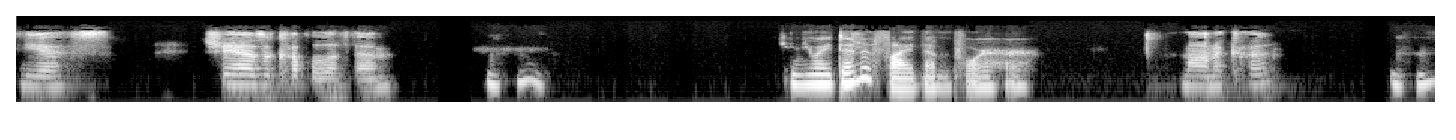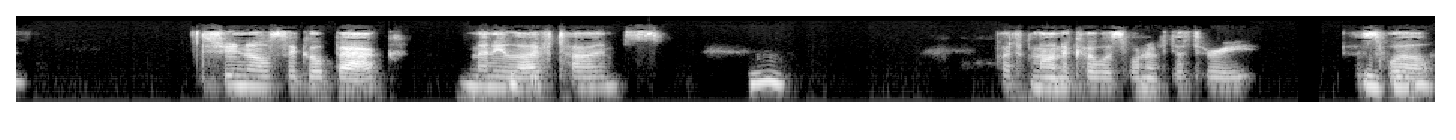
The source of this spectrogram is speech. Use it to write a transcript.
Yes, she has a couple of them. Mhm. can you identify them for her Monica, Mhm. She knows they go back many Mhm. lifetimes, Mm. but Monica was one of the three as Mhm. well.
